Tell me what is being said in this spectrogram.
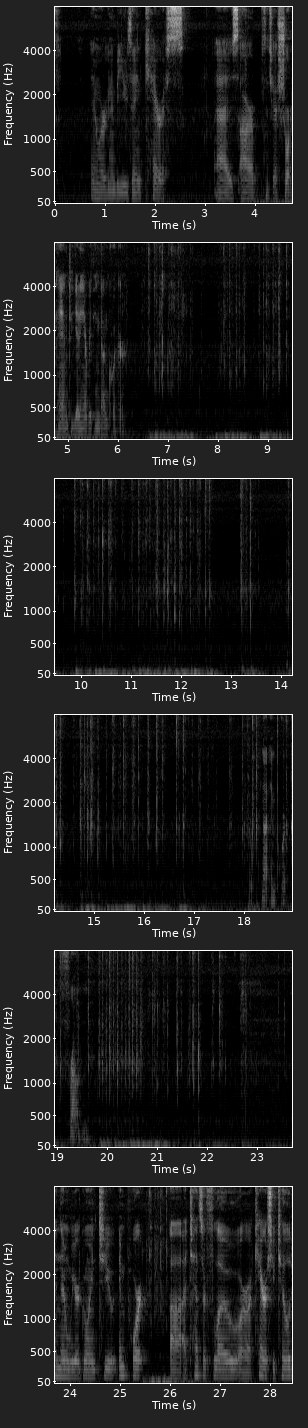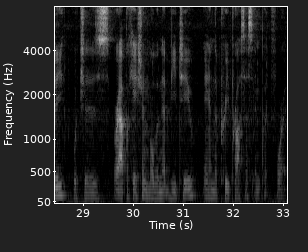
and we're going to be using Keras as our essentially a shorthand to getting everything done quicker. Oh, not import, from. And then we are going to import uh, a TensorFlow or a Keras utility, which is our application MobileNet v2, and the pre-process input for it.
